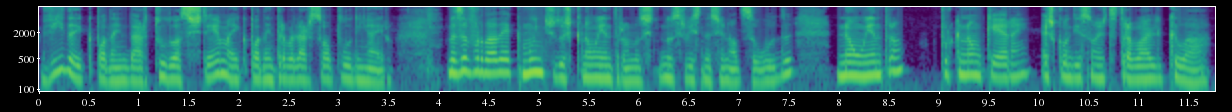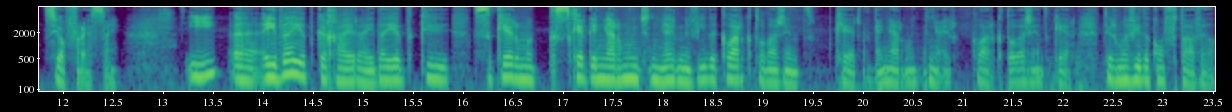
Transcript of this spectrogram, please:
vida e que podem dar tudo ao sistema e que podem trabalhar só pelo dinheiro. Mas a verdade é que muitos dos que não entram no, no Serviço Nacional de Saúde não entram porque não querem as condições de trabalho que lá se oferecem. E uh, a ideia de carreira, a ideia de que se, quer uma, que se quer ganhar muito dinheiro na vida, claro que toda a gente quer ganhar muito dinheiro. Claro que toda a gente quer ter uma vida confortável.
